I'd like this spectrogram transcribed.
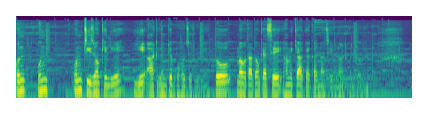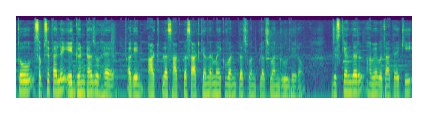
उन उन उन चीज़ों के लिए ये आठ घंटे बहुत ज़रूरी हैं। तो मैं बताता हूँ कैसे हमें क्या क्या करना चाहिए उन आठ घंटों के अंदर। तो सबसे पहले एक घंटा जो है अगेन आठ प्लस आठ प्लस आठ के अंदर मैं एक one plus one plus one rule दे रहा हूँ। जिसके अंदर हमें बताता है कि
